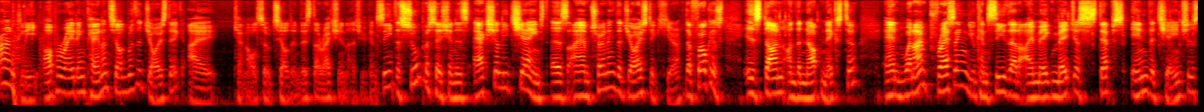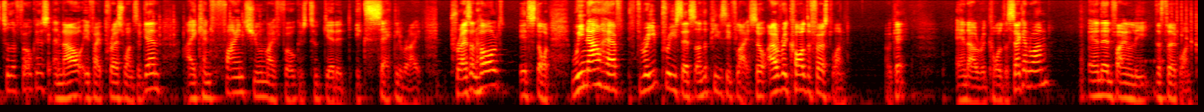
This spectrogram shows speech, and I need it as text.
currently operating pan and tilt with a joystick. I can also tilt in this direction as you can see. The zoom position is actually changed as I am turning the joystick here. The focus is done on the knob next to and when I'm pressing you can see that I make major steps in the changes to the focus and now if I press once again I can fine tune my focus to get it exactly right. Press and hold, it's stored. We now have three presets on the PTZ Fly so I'll recall the first one, okay? And I'll recall the second one and then finally the third one.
